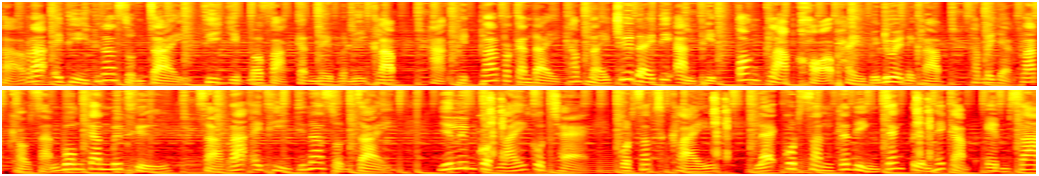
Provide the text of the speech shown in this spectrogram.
สาระไอทีที่น่าสนใจ ที่หยิบมาฝากกันในวันนี้ครับ หากผิดพลาดประการใดคำไหนชื่อใดที่อ่านผิดต้องกราบขออภัยไว้ด้วยนะครับถ้าไม่อยากพลาดข่าวสารวงการมือถือ สาระไอทีที่น่าสนใจ อย่าลืมกดไลค์กดแชร์ กด Subscribe และกดสั่นกระดิ่งแจ้งเตือนให้กับ e m s a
